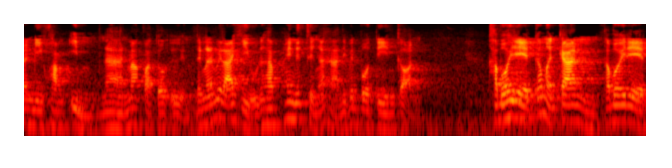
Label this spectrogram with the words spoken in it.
มันมีความอิ่มนานมากกว่าตัวอื่น ดังนั้นเวลาหิวนะครับ ให้นึกถึงอาหารที่เป็นโปรตีนก่อนคาร์โบไฮเดรตก็เหมือนกันคาร์โบไฮเดรต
